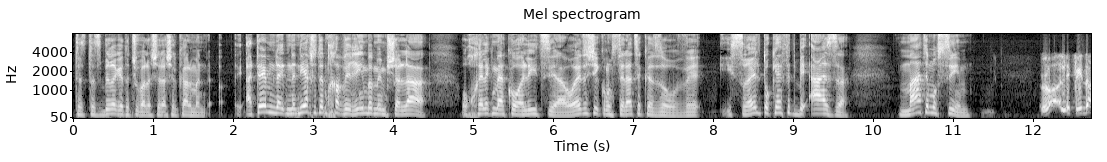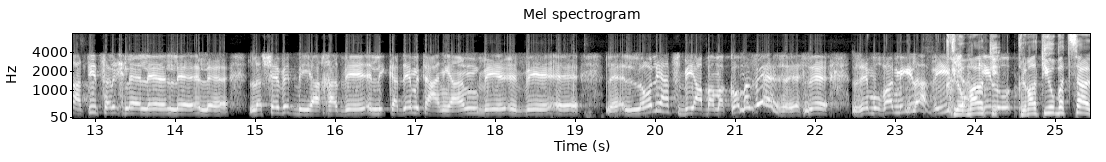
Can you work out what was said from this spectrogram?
תסביר רגע את התשובה לשאלה של קלמן. אתם, נניח שאתם חברים בממשלה, או חלק מהקואליציה, או איזושהי קונסטלציה כזו, וישראל תוקפת בעזה, מה אתם עושים? לא, לפי דעתי צריך ל- ל- ל- ל- לשבת ביחד ולקדם את העניין ולא להצביע במקום הזה, זה, זה, זה מובן מאליו. כלומר, כאילו... כלומר תהיו בצד,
